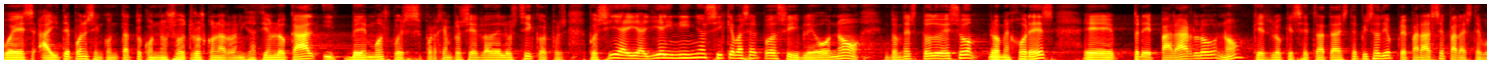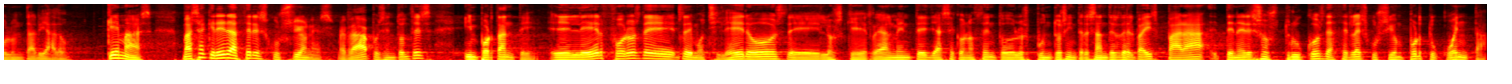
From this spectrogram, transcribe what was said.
pues ahí te pones en contacto con nosotros, con la organización local y vemos, pues, por ejemplo, si es lo de los chicos, pues, pues sí, ahí, allí hay niños, sí que va a ser posible o no. Entonces todo eso lo mejor es eh, prepararlo, ¿no? Que es lo que se trata de este episodio, prepararse para este voluntariado. ¿Qué más? Vas a querer hacer excursiones, ¿verdad? Pues entonces, importante, eh, leer foros de, mochileros, de los que realmente ya se conocen todos los puntos interesantes del país para tener esos trucos de hacer la excursión por tu cuenta.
